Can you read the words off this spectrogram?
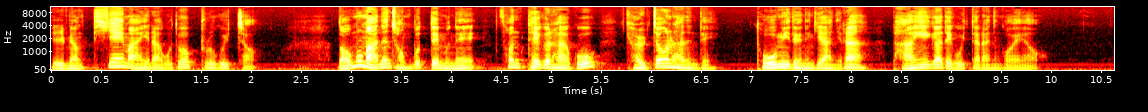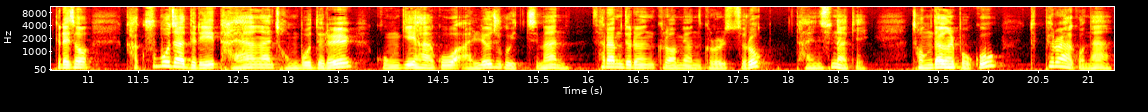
일명 TMI라고도 부르고 있죠. 너무 많은 정보 때문에 선택을 하고 결정을 하는데 도움이 되는 게 아니라 방해가 되고 있다라는 거예요. 그래서 각 후보자들이 다양한 정보들을 공개하고 알려주고 있지만 사람들은 그러면 그럴수록 단순하게 정당을 보고 투표를 하거나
